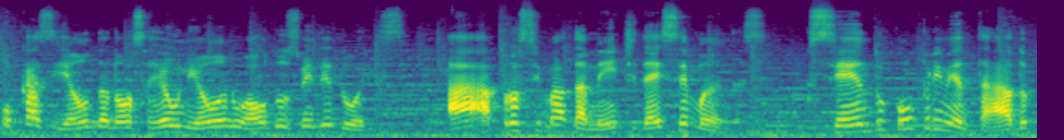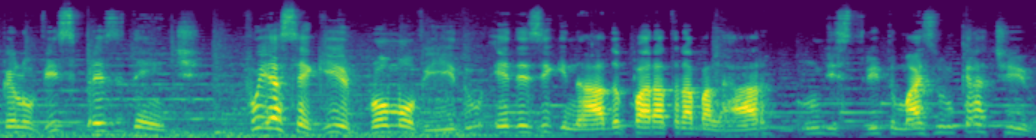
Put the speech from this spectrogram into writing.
ocasião da nossa reunião anual dos vendedores, há aproximadamente 10 semanas sendo cumprimentado pelo vice-presidente. Fui a seguir promovido e designado para trabalhar um distrito mais lucrativo,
